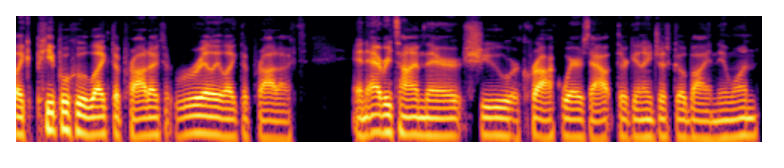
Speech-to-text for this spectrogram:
Like people who like the product really like the product. And every time their shoe or croc wears out, they're gonna just go buy a new one.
